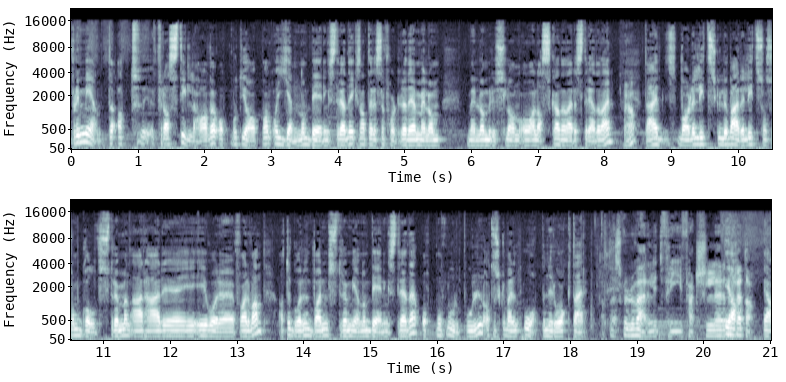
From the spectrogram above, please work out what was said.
For de mente at fra Stillehavet opp mot Japan og gjennom Beringstredet ikke sant? Dere ser for dere det mellom, mellom Russland og Alaska, det der stredet der. Ja. Der var det litt, skulle være litt sånn som Golfstrømmen er her i, i våre farvann. At det går en varm strøm gjennom Beringstredet opp mot Nordpolen, og at det skulle være en åpen råk der. At der skulle det være litt fri ferdsel, rett og Ja, slett. da. ja.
